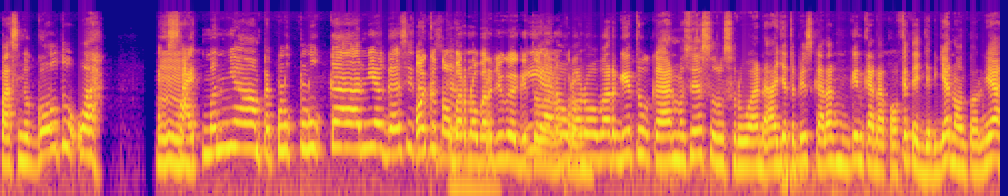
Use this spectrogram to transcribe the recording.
pas ngegol tuh wah excitementnya sampai peluk-pelukan ya gak sih? Oh ikut nobar-nobar juga gitu Iya nobar-nobar gitu kan Maksudnya seru-seruan aja Tapi sekarang mungkin karena covid ya jadinya nontonnya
